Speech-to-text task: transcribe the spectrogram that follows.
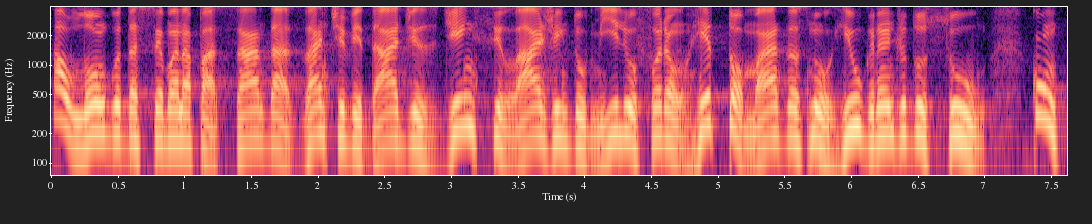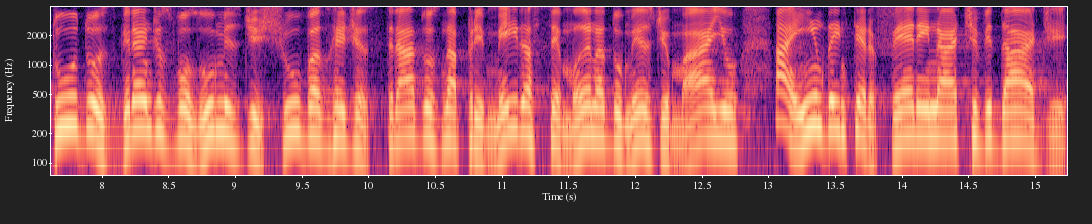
Ao longo da semana passada, as atividades de ensilagem do milho foram retomadas no Rio Grande do Sul. Contudo, os grandes volumes de chuvas registrados na primeira semana do mês de maio ainda interferem na atividade,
